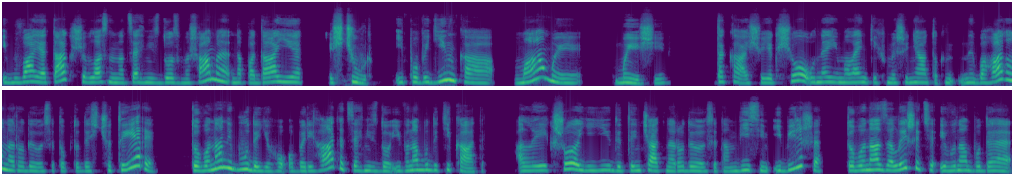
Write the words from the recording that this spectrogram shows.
і буває так, що власне на це гніздо з мишами нападає щур. І поведінка мами миші така, що якщо у неї маленьких мишеняток небагато народилося, тобто десь чотири, то вона не буде його оберігати, це гніздо, і вона буде тікати. Але якщо її дитинчат народилося там вісім і більше, то вона залишиться і вона буде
